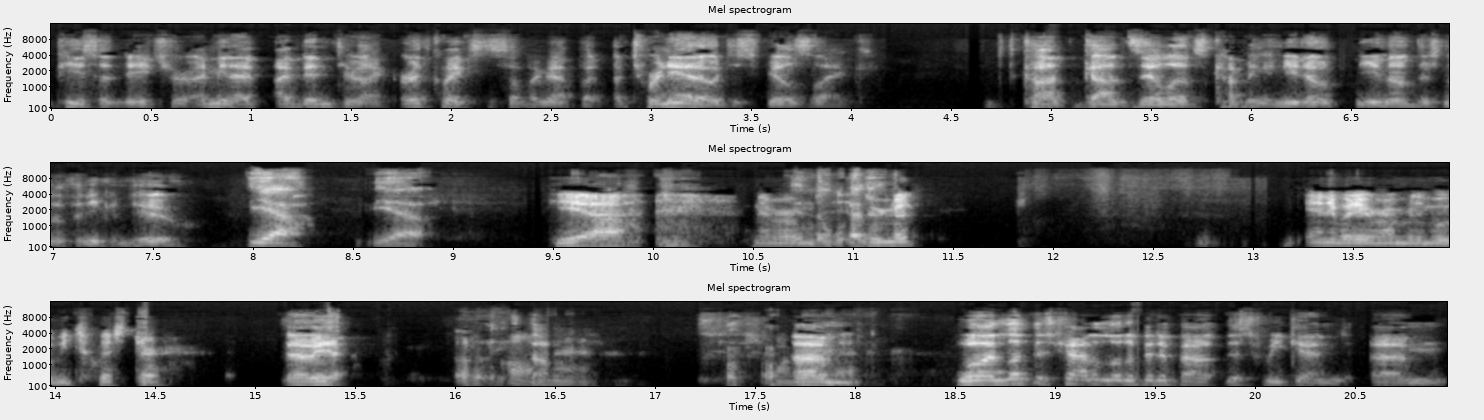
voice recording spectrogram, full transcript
piece of nature. I mean, I've, I've been through like earthquakes and stuff like that, but a tornado just feels like God, Godzilla's coming, and you don't, you know, there's nothing you can do. Yeah, yeah. Yeah. Remember, And the weather- remember- anybody remember the movie Twister? Oh yeah. Totally. Oh, Stop. man. Um, Well, I'd love to chat a little bit about this weekend. Um,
